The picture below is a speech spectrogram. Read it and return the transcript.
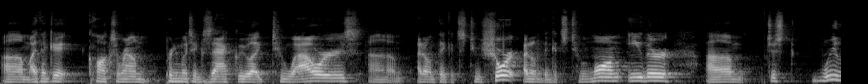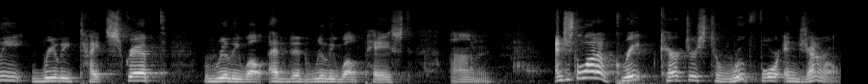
Um, I think it clocks around pretty much exactly like two hours. Um, I don't think it's too short. I don't think it's too long either. Um, just really, really tight script, really well edited, really well paced, um, and just a lot of great characters to root for in general,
